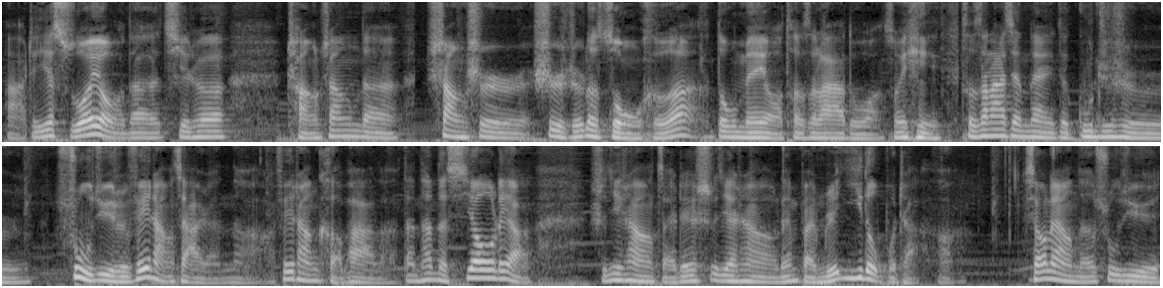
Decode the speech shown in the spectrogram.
啊，这些所有的汽车。厂商的上市市值的总和都没有特斯拉多，所以特斯拉现在的估值是数据是非常吓人的，非常可怕的。但它的销量实际上在这个世界上连百分之一都不占啊，销量的数据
